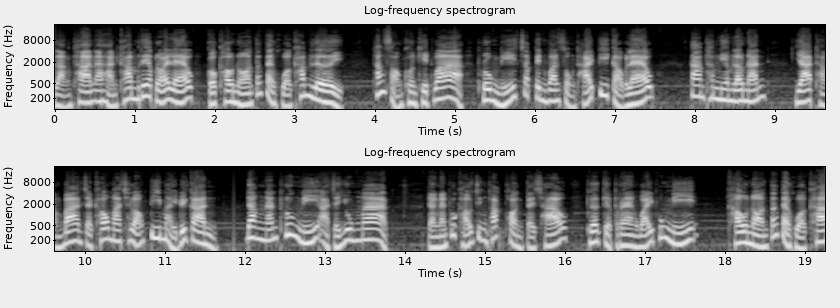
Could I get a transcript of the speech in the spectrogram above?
หลังทานอาหารค่ำเรียบร้อยแล้ว ก็เข้านอนตั้งแต่หัวค่ำเลย ทั้งสองคนคิดว่า พรุ่งนี้จะเป็นวันส่งท้ายปีเก่าแล้ว ตามธรรมเนียมแล้วนั้น ญาติทางบ้านจะเข้ามาฉลองปีใหม่ด้วยกัน ดังนั้นพรุ่งนี้อาจจะยุ่งมาก ดังนั้นพวกเขาจึงพักผ่อนแต่เช้า เพื่อเก็บแรงไว้พรุ่งนี้ เข้านอนตั้งแต่หัวค่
